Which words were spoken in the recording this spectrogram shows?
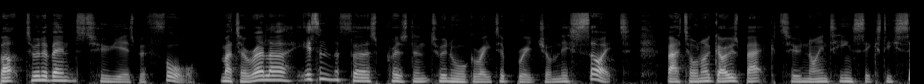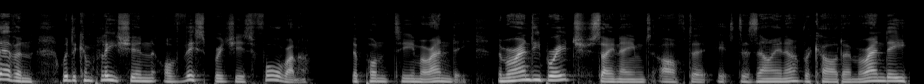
but to an event two years before. Mattarella isn't the first president to inaugurate a bridge on this site. That honour goes back to 1967 with the completion of this bridge's forerunner, the Ponte Morandi. The Morandi Bridge, so named after its designer Riccardo Morandi,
